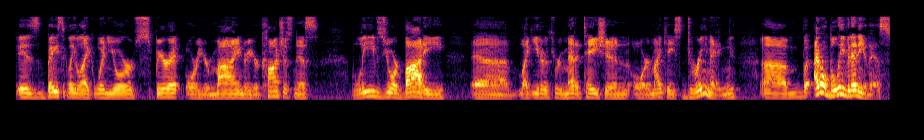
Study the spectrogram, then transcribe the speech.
is basically like when your spirit or your mind or your consciousness leaves your body, uh, like either through meditation or, in my case, dreaming. Um, but I don't believe in any of this.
